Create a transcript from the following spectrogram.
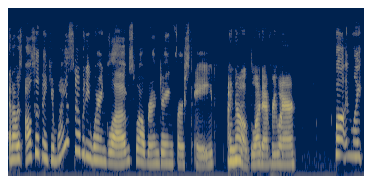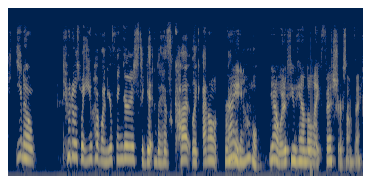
and I was also thinking, why is nobody wearing gloves while rendering first aid? I know, blood everywhere. Well, and like you know, who knows what you have on your fingers to get into his cut? Like I don't, I Right. don't know. Yeah, what if you handle like fish or something?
